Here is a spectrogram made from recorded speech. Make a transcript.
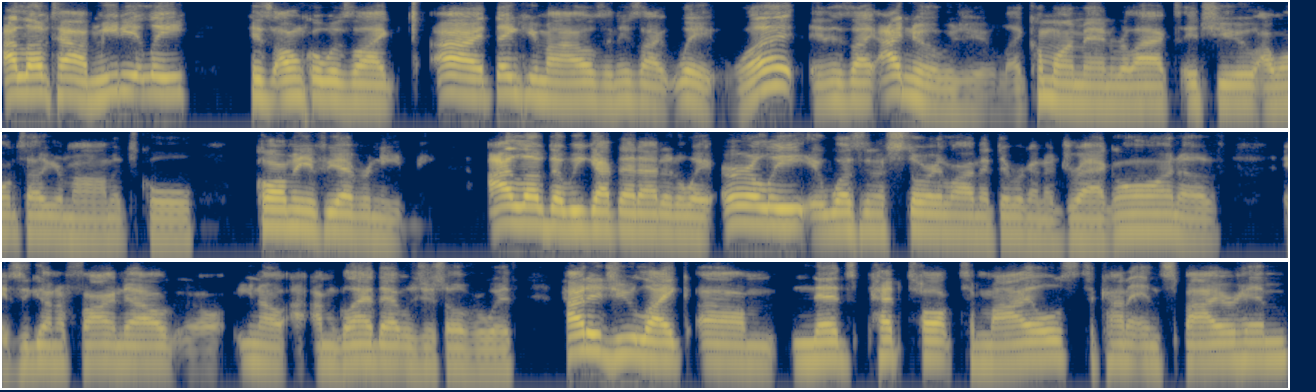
I loved how immediately his uncle was like, All right, thank you, Miles. And he's like, Wait, what? And he's like, I knew it was you. Like, come on, man, relax. It's you. I won't tell your mom. It's cool. Call me if you ever need me. I love that we got that out of the way early. It wasn't a storyline that they were going to drag on of is he gonna find out? You know, I'm glad that was just over with. How did you like um, Ned's pep talk to Miles to kind of inspire him,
